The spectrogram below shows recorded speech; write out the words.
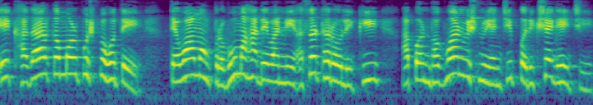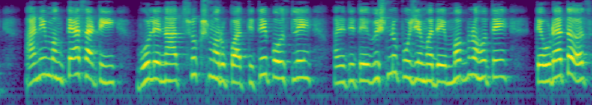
एक हजार कमळ पुष्प होते. तेव्हा मग प्रभू महादेवांनी असं ठरवले की आपण भगवान विष्णू यांची परीक्षा घ्यायची आणि मग त्यासाठी भोलेनाथ सूक्ष्म रूपात तिथे पोहोचले आणि तिथे विष्णूपूजेमध्ये मग्न होते. तेवढ्यातच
